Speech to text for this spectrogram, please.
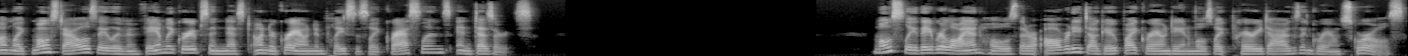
Unlike most owls, they live in family groups and nest underground in places like grasslands and deserts. Mostly, they rely on holes that are already dug out by ground animals like prairie dogs and ground squirrels.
